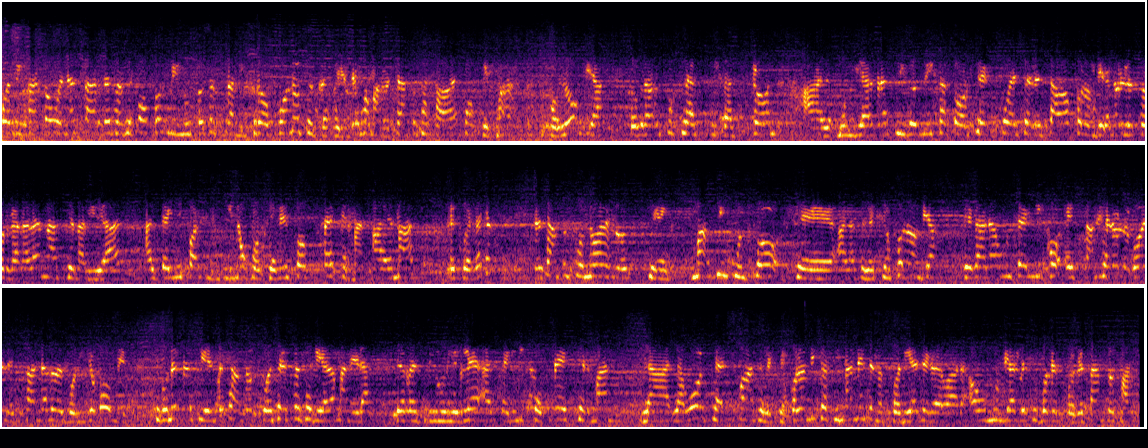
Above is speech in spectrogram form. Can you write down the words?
Pues Ricardo, buenas tardes. Hace pocos minutos extra micrófonos, el presidente Juan Manuel Santos acaba de confirmar Colombia lograron su clasificación al Mundial Brasil 2014, pues el Estado colombiano les otorgará la nacionalidad al técnico argentino José Néstor Peckerman. Además, recuerda que el presidente Santos fue uno de los que más impulsó a la selección Colombia llegara un técnico extranjero luego del escándalo del Bolillo Gómez. Según el presidente Santos, pues esta sería la manera retribuirle al técnico Peckerman la labor que ha con la selección colombiana. Finalmente nos podría llevar a un mundial de fútbol después de tantos años.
